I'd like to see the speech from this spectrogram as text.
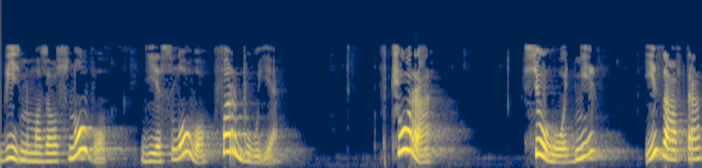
Візьмемо за основу дієслово фарбує. Вчора, сьогодні і завтра.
